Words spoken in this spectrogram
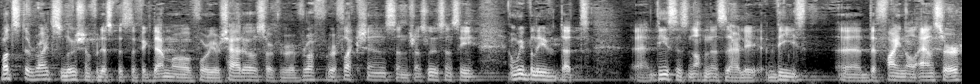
what's the right solution for this specific demo for your shadows or for reflections and translucency. And we believe that uh, this is not necessarily the, uh, the final answer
